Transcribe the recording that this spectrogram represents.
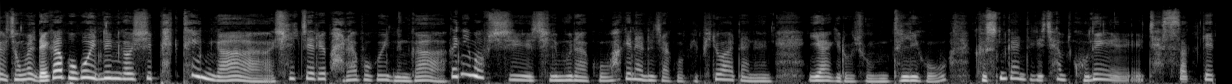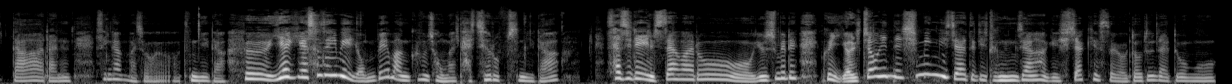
그 정말 내가 보고 있는 것이 팩트인가 실제를 바라보고 있는가 끊임없이 질문하고 확인하는 작업이 필요하다는 이야기로 좀 들리고 그 순간들이 참 고뇌 찼었겠다라는 생각마저 듭니다. 그 이야기가 선생님의 연배만큼 정말 다채롭습니다. 사진의 일상화로 요즘에는 그 열정 있는 시민 기자들이 등장하기 시작했어요. 너도 나도 뭐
